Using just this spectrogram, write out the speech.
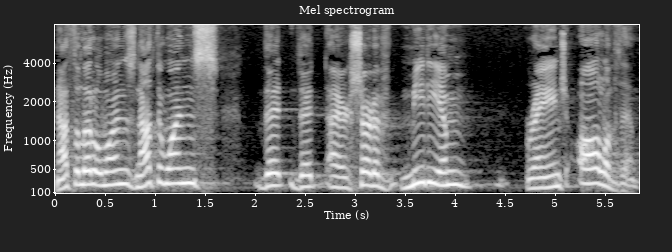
not the little ones, not the ones that, that are sort of medium range, all of them.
